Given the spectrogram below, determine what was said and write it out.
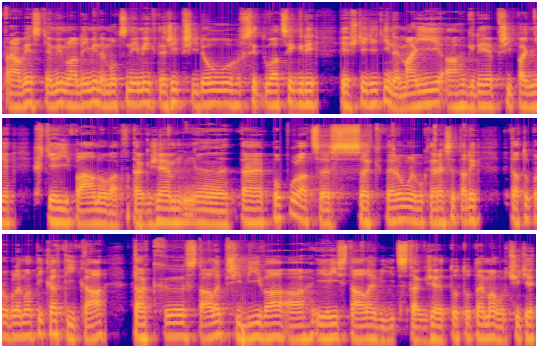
právě s těmi mladými nemocnými, kteří přijdou v situaci, kdy ještě děti nemají a kdy je případně chtějí plánovat. Takže eh, té populace, se kterou nebo které se tady tato problematika týká, tak eh, stále přibývá a je jí stále víc. Takže toto téma určitě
